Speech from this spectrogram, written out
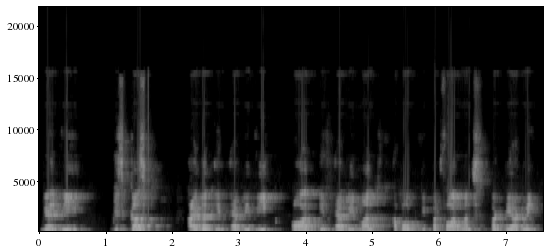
where we discussed either in every week or in every month about the performance what they are doing.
